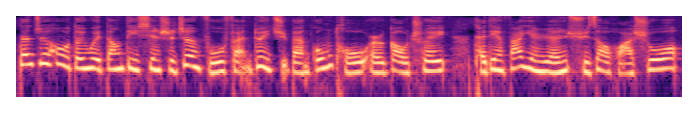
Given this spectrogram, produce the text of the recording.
但最后都因为当地县市政府反对举办公投而告吹。台电发言人徐兆华说。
